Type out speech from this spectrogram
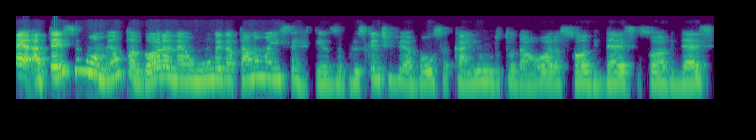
É, até esse momento agora, né, o mundo ainda está numa incerteza, por isso que a gente vê a bolsa caindo toda hora, sobe, desce, sobe, desce,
